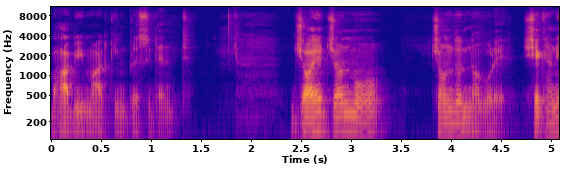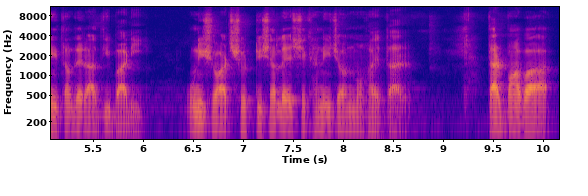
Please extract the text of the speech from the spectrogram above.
ভাবি মার্কিন প্রেসিডেন্ট। জয়ের জন্ম চন্দননগরে, সেখানেই তাদের আদি বাড়ি। উনিশশো আটষট্টি সালে সেখানেই জন্ম হয় তার। তার বাবা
